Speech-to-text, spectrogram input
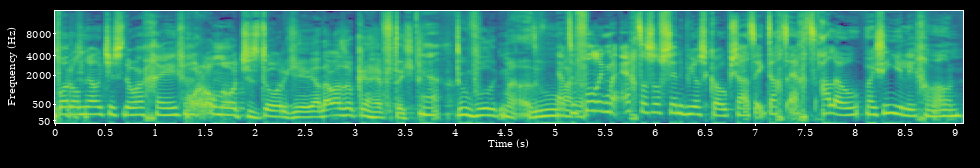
Borrelnootjes doorgeven. Borrelnootjes doorgeven. Ja, dat was ook heftig. Ja. Toen voelde ik me... Toen Ja, waren- toen voelde ik me echt alsof ze in de bioscoop zaten. Ik dacht echt, hallo, wij zien jullie gewoon.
